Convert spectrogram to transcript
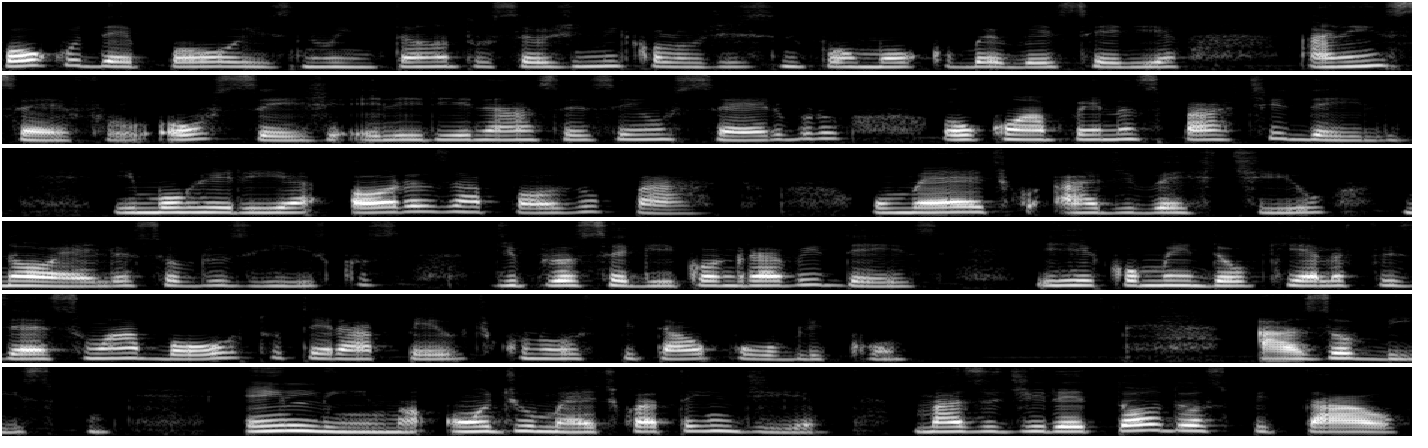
Pouco depois, no entanto, seu ginecologista informou que o bebê seria anencéfalo, ou seja, ele iria nascer sem o cérebro ou com apenas parte dele, e morreria horas após o parto. O médico advertiu Noélia sobre os riscos de prosseguir com a gravidez e recomendou que ela fizesse um aborto terapêutico no hospital público. Asobispo. Em Lima, onde o médico atendia, mas o diretor do hospital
